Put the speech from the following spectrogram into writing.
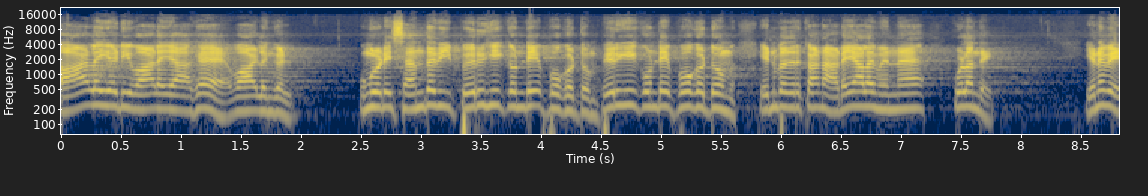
வாழையடி வாழையாக வாழுங்கள். உங்களுடைய சந்ததி பெருகி கொண்டே போகட்டும் பெருகி கொண்டே போகட்டும் என்பதற்கான அடையாளம் என்ன? குழந்தை. எனவே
